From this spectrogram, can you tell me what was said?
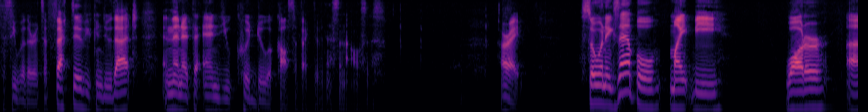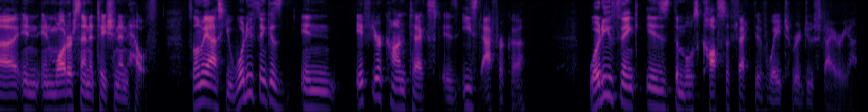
to see whether it's effective, you can do that. And then at the end, you could do a cost effectiveness analysis. All right. So an example might be water uh, in, in water sanitation and health. So let me ask you, what do you think is in, if your context is East Africa, what do you think is the most cost effective way to reduce diarrhea?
